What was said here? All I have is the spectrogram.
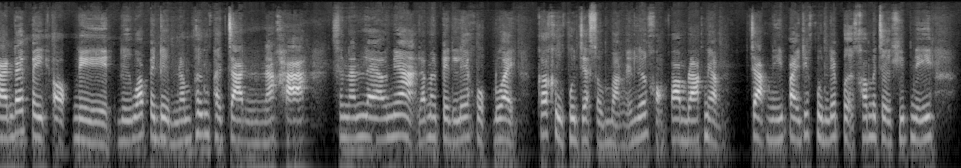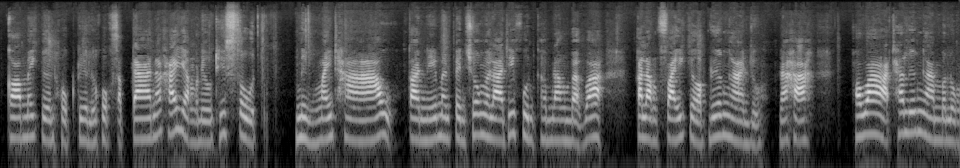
การได้ไปออกเดท หรือว่าไปดื่มน้ำผึ้งพระจันทร์นะคะฉะนั้นแล้วเนี่ยแล้วมันเป็นเลขหกด้วย ก็คือคุณจะสมหวังในเรื่องของความรักเนี่ยจากนี้ไปที่คุณได้เปิดเข้ามาเจอคลิปนี้ ก็ไม่เกิน 6 เดือนหรือ 6 สัปดาห์นะคะ อย่างเร็วที่สุด 1 ไม้เท้า ตอนนี้มันเป็นช่วงเวลาที่คุณกำลังแบบว่า กำลังไฟเกี่ยวกับเรื่องงานอยู่นะคะ เพราะว่าถ้าเรื่องงานมาลง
